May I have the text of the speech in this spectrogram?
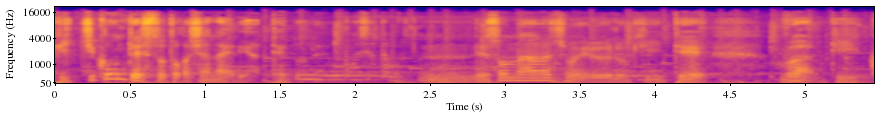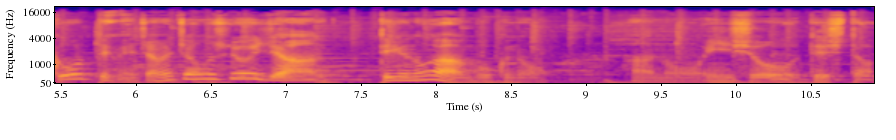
ピッチコンテストとか社内でやってるのね、うんう。ん、でそんな話もいろいろ聞いてうわ理工ってめちゃめちゃ面白いじゃんっていうのが僕のあの印象でした、うん。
